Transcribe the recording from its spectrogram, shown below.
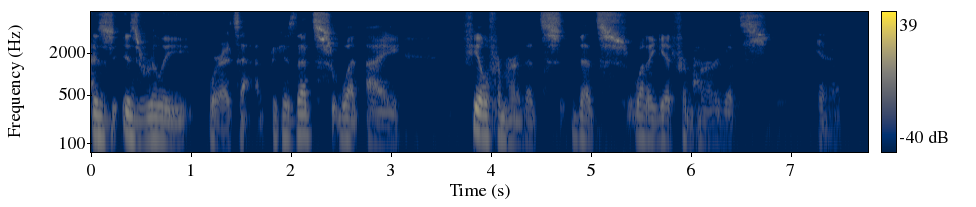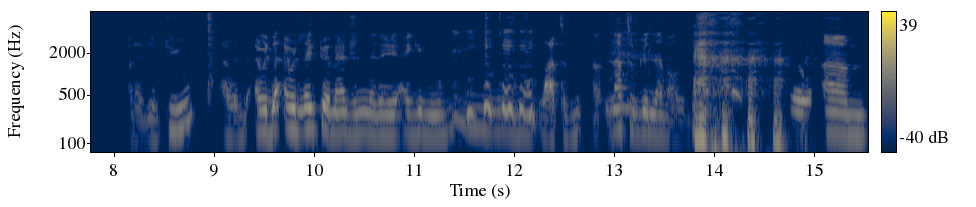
is is really where it's at because that's what I feel from her. That's that's what I get from her. That's you know what I give to you. I would I would I would like to imagine that I, I give you lots of lots of good love all the time. So, um,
